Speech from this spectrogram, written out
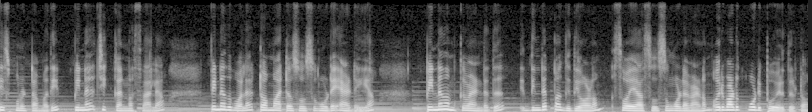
ടീസ്പൂൺ ഇട്ടാൽ മതി. പിന്നെ ചിക്കൻ മസാല പിന്നെ അതുപോലെ ടൊമാറ്റോ സോസും കൂടെ ആഡ് ചെയ്യാം. പിന്നെ നമുക്ക് വേണ്ടത് ഇതിന്റെ പകുതിയോളം സോയാ സോസും കൂടെ വേണം. ഒരുപാട് കൂടിപ്പോയരുത് കേട്ടോ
